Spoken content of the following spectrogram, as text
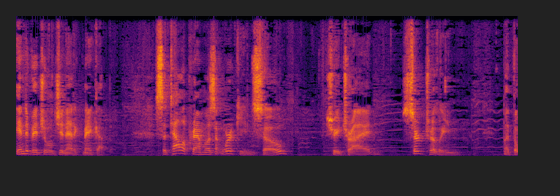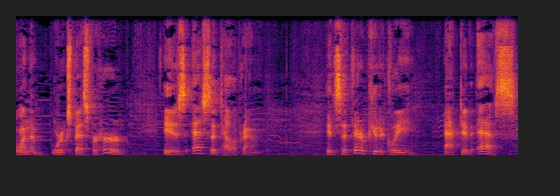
individual genetic makeup. Citalopram wasn't working, so she tried sertraline. But the one that works best for her is escitalopram. It's the therapeutically active S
